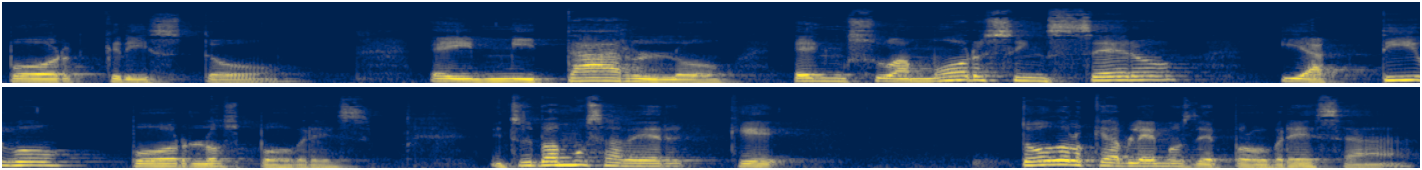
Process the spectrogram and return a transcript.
por Cristo e imitarlo en su amor sincero y activo por los pobres. Entonces vamos a ver que todo lo que hablemos de pobreza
